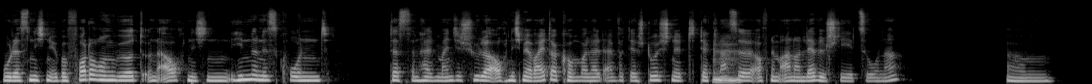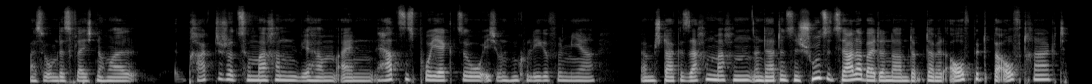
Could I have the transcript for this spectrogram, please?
wo das nicht eine Überforderung wird und auch nicht ein Hindernisgrund, dass dann halt manche Schüler auch nicht mehr weiterkommen, weil halt einfach der Durchschnitt der mhm. Klasse mhm. auf einem anderen Level steht, so, ne? Ähm, also um das vielleicht nochmal praktischer zu machen, wir haben ein Herzensprojekt, so ich und ein Kollege von mir, ähm, starke Sachen machen. Und da hat uns eine Schulsozialarbeiterin damit auf, beauftragt,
